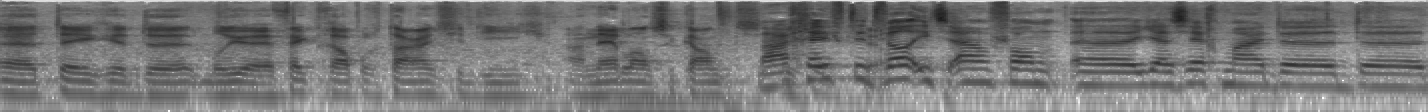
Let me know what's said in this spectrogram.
Uh, tegen de milieueffectrapportage die aan de Nederlandse kant... Maar geeft dit wel iets aan van uh, ja, zeg maar de, de,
